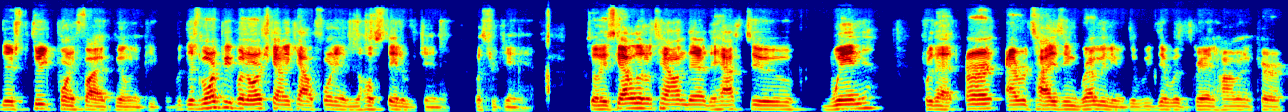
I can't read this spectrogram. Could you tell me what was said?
There's 3.5 million people, but there's more people in Orange County, California, than the whole state of Virginia, West Virginia. So he's got a little talent there. They have to win for that earned advertising revenue that we did with Grand Harmon and Kerr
